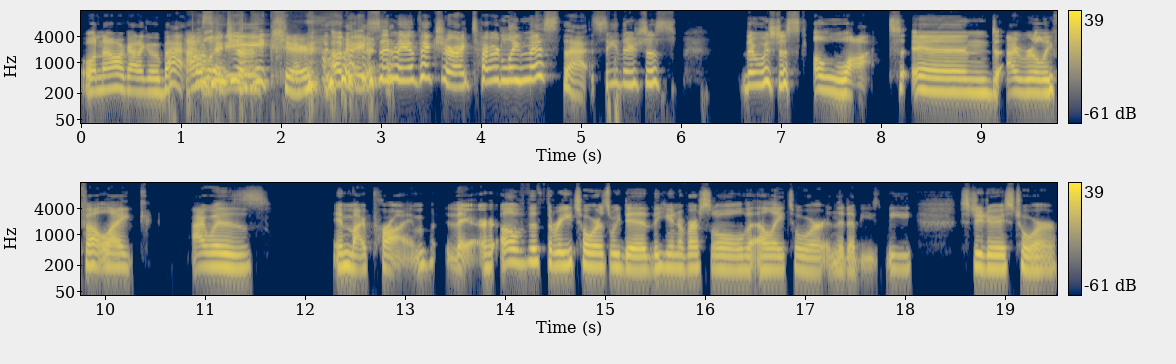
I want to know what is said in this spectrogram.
Well, now I got to go back. I'll send you a picture. okay, send me a picture. I totally missed that. See, there's just there was just a lot, and I really felt like I was in my prime there. Of the three tours we did, the Universal, the LA tour, and the WB Studios tour,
